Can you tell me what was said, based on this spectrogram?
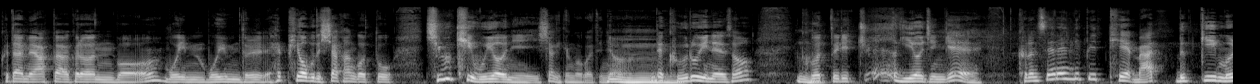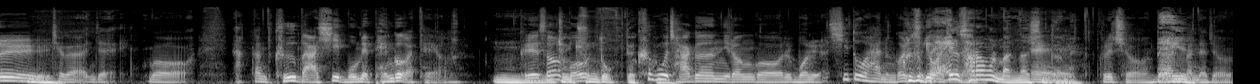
그다음에 아까 그런 뭐 모임 모임들 해피어브도 시작한 것도 지극히 우연히 시작이 된 거거든요. 음. 근데 그로 인해서 음. 그것들이 쭉 이어진 게 그런 세렌디피티의 맛 느낌을 음. 제가 이제 뭐 약간 그 맛이 몸에 밴 것 같아요. 음, 그래서 뭐 중독됐고. 크고 작은 이런 거를 뭘 시도하는 걸 그래서 매일 사람을 만나신다며. 네, 그렇죠. 매일 만나죠.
